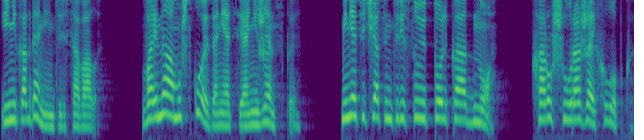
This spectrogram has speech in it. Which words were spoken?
и никогда не интересовало. Война — мужское занятие, а не женское. Меня сейчас интересует только одно — хороший урожай хлопка.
